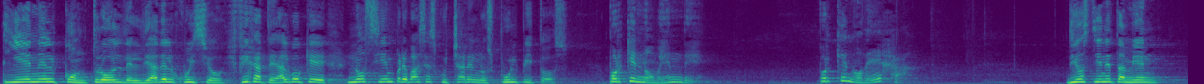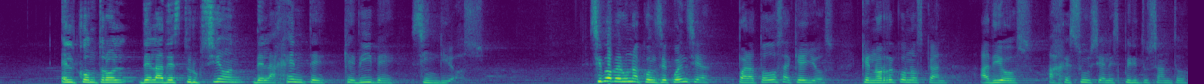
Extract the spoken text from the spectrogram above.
Tiene el control del día del juicio. Fíjate, algo que no siempre vas a escuchar en los púlpitos. ¿Por qué no vende? ¿Por qué no deja? Dios tiene también el control de la destrucción de la gente que vive sin Dios. Sí va a haber una consecuencia para todos aquellos que no reconozcan a Dios, a Jesús y al Espíritu Santo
